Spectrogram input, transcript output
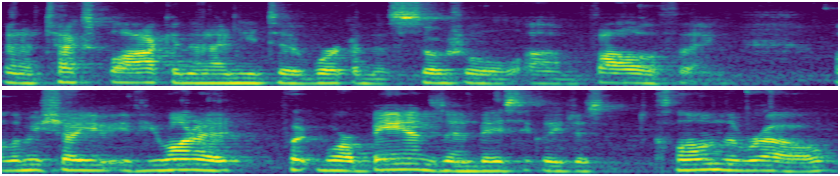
then a text block, and then I need to work on this social um, follow thing. Well, let me show you, if you want to put more bands in, basically just clone the row.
